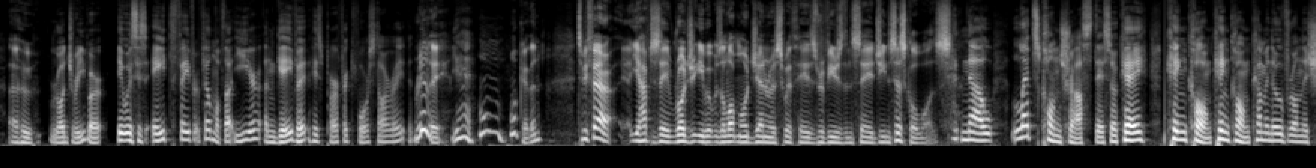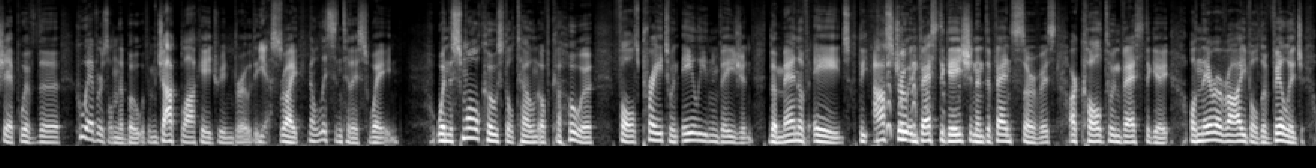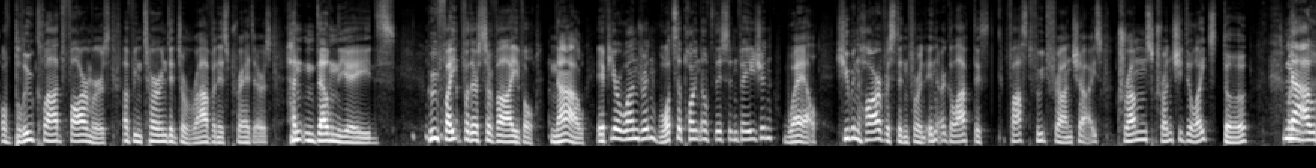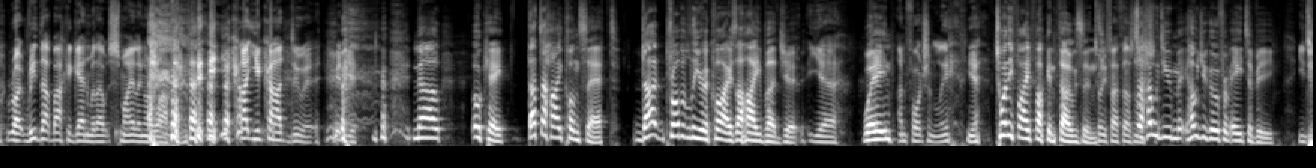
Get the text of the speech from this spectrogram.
Uh, who? Roger Ebert. It was his eighth favorite film of that year and gave it his perfect four star rating. Really? Yeah. Oh, okay then. To be fair, you have to say Roger Ebert was a lot more generous with his reviews than say Gene Siskel was. Now, let's contrast this, okay? King Kong, King Kong coming over on the ship with the whoever's on the boat with him, Jack Black, Adrien Brody. Yes. Right. Now listen to this, Wayne. When the small coastal town of Kaihoro falls prey to an alien invasion, the men of AIDS, the Astro Investigation and Defense Service, are called to investigate. On their arrival, the village of blue clad farmers have been turned into ravenous predators, hunting down the AIDS who fight for their survival. Now, if you're wondering what's the point of this invasion, well, human harvesting for an intergalactic fast food franchise, crumbs, crunchy delights, duh. Now, Right, read that back again without smiling or laughing. you can't. You can't do it. Can now, okay, that's a high concept. That probably requires a high budget. Yeah. Wayne, Unfortunately, yeah. twenty-five fucking thousand. 25,000 So how would you how would you go from A to B? You do,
